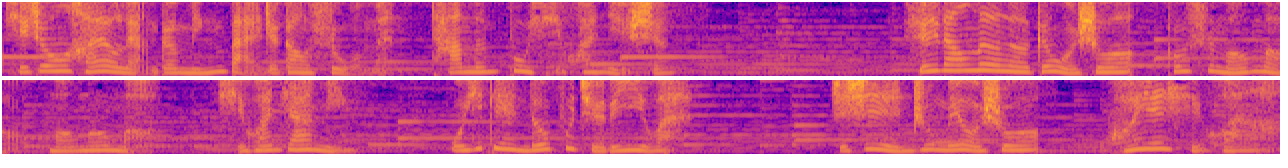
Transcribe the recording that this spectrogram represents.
其中还有两个明摆着告诉我们他们不喜欢女生。所以当乐乐跟我说公司某某某某某喜欢佳明。我一点都不觉得意外，只是忍住没有说我也喜欢啊。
